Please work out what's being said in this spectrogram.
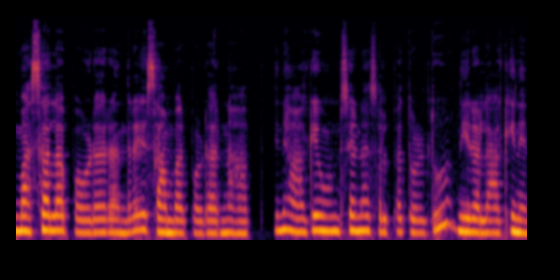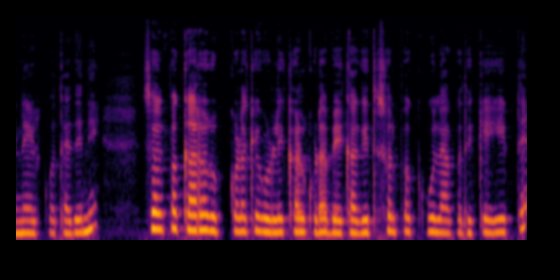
ಮಸಾಲ ಪೌಡರ್ ಅಂದರೆ ಸಾಂಬಾರು ಪೌಡರ್ನ ಹಾಕ್ತಿದ್ದೀನಿ. ಹಾಗೆ ಹುಣಸೆಹಣ್ಣ ಸ್ವಲ್ಪ ತೊಳೆದು ನೀರಲ್ಲಿ ಹಾಕಿ ನೆನೆ ಇಟ್ಕೋತಾ ಇದ್ದೀನಿ. ಸ್ವಲ್ಪ ಖಾರ ರುಬ್ಕೊಳ್ಳೋಕ್ಕೆ ಹುಳ್ಳಿಕಾಳು ಕೂಡ ಬೇಕಾಗಿತ್ತು. ಸ್ವಲ್ಪ ಕೂಲ್ ಆಗೋದಕ್ಕೆ ಇಟ್ಟೆ.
